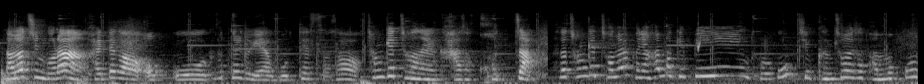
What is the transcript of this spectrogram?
남자친구랑 갈 데가 없고 그 호텔도 예약 못했어서 청계천을 가서 걷자. 그래서 청계천을 그냥 한 바퀴 삥 돌고 집 근처에서 밥 먹고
